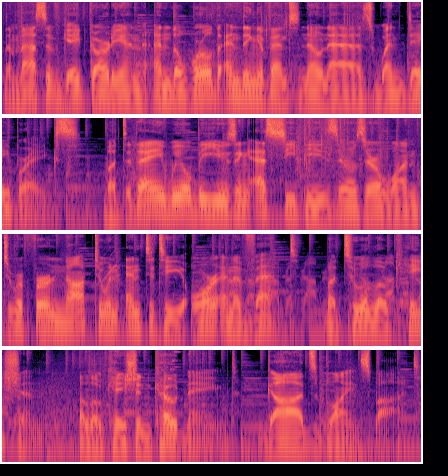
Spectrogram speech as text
the massive Gate Guardian, and the world-ending event known as When Day Breaks. But today we'll be using SCP-001 to refer not to an entity or an event, but to a location. A location codenamed God's Blind Spot.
